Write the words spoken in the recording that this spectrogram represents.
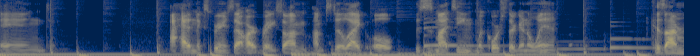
and I hadn't experienced that heartbreak. So I'm I'm still like, oh, this is my team. Of course they're gonna win because I'm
